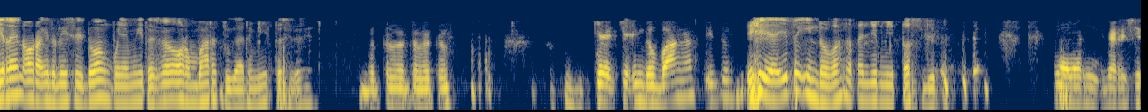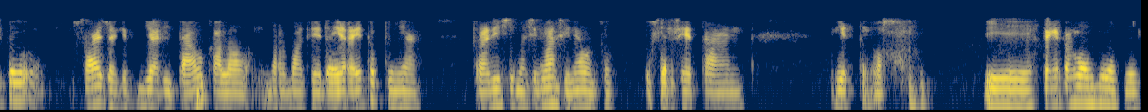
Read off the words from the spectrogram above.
Kirain orang Indonesia doang punya mitos, soalnya orang Barat juga ada mitos itu. betul betul betul kayak kayak Indo banget itu Iya itu Indo banget anjir mitos gitu. Ya, dari, dari situ saya jadi, jadi tahu kalau berbagai daerah itu punya tradisi masing-masing ya untuk usir setan gitu loh Iya. pengetahuan juga sih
